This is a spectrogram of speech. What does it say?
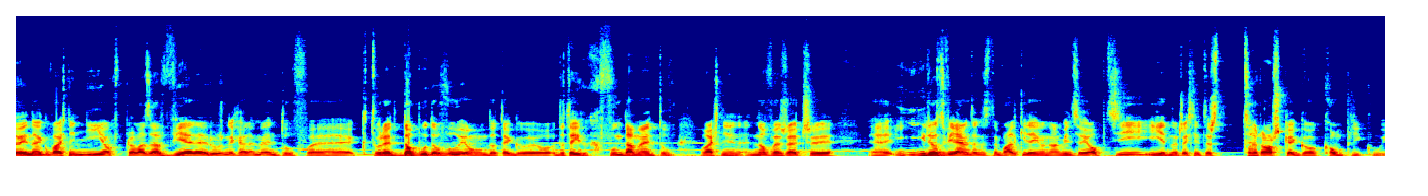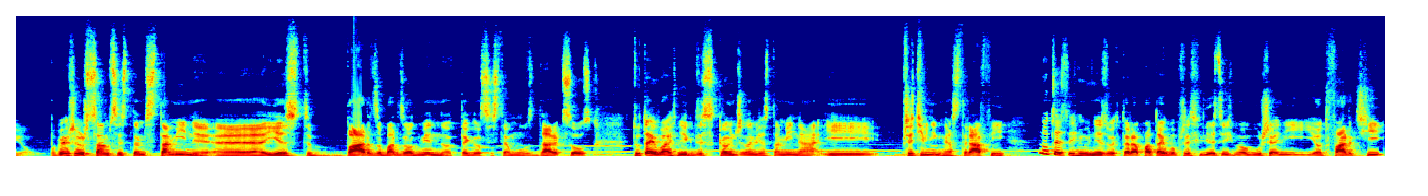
to jednak właśnie Nioh wprowadza wiele różnych elementów, e, które dobudowują do, tego, do tych fundamentów właśnie nowe rzeczy e, i rozwijają ten system walki, dają nam więcej opcji i jednocześnie też troszkę go komplikują. Po pierwsze już sam system staminy e, jest bardzo, bardzo odmienny od tego systemu z Dark Souls. Tutaj właśnie, gdy skończy nam się stamina i przeciwnik nas trafi, no to jesteśmy w niezłych tarapatach, bo przez chwilę jesteśmy ogłuszeni i otwarci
